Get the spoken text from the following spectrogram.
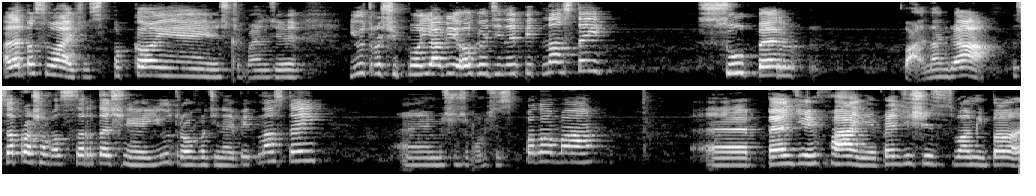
Ale posłuchajcie, spokojnie, jeszcze będzie. Jutro się pojawi o godzinie 15. Super fajna gra. Zapraszam Was serdecznie jutro o godzinie 15. E, myślę, że Wam się spodoba. E, będzie fajnie, będzie się z Wami. Ba-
